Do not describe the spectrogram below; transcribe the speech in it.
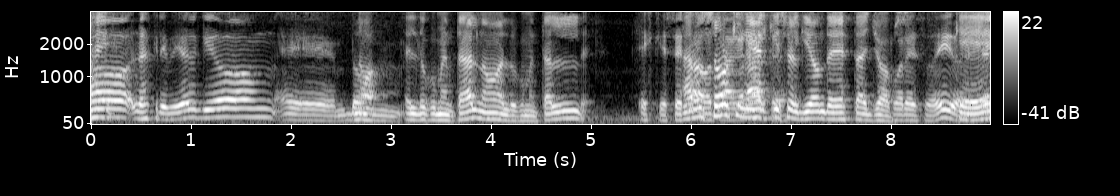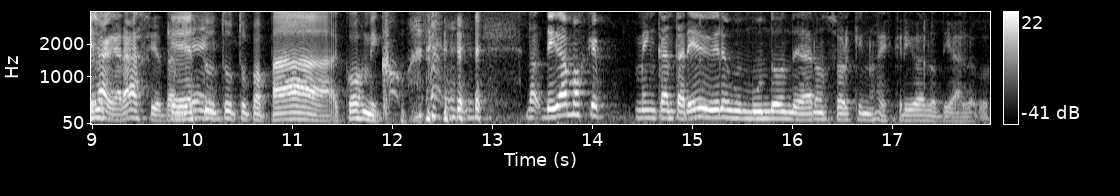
maje. lo escribió el guion eh, don No, el documental no, el documental. es que esa Aaron Sorkin es el que hizo el guion de esta Jobs. Por eso digo, que es, es la gracia Que también. es tu, tu, tu papá cósmico. No, digamos que me encantaría vivir en un mundo donde Aaron Sorkin nos escriba los diálogos.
